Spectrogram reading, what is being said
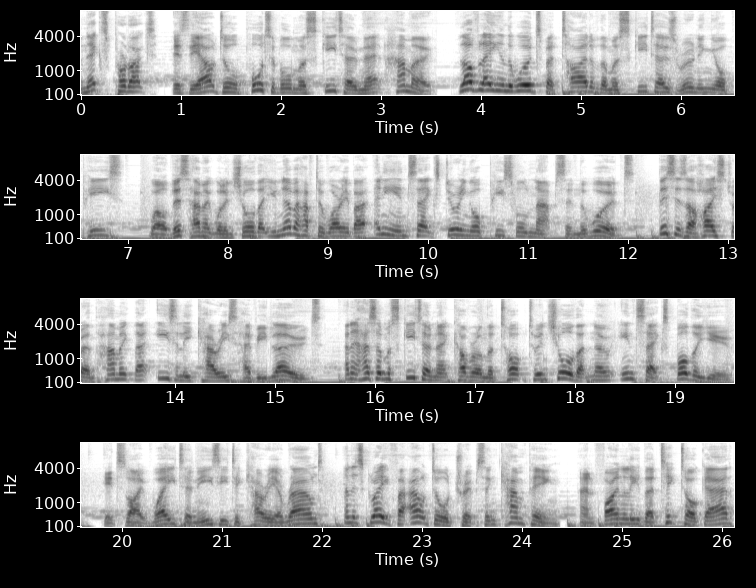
next product is the outdoor portable mosquito net hammock. Love laying in the woods but tired of the mosquitoes ruining your peace? Well, this hammock will ensure that you never have to worry about any insects during your peaceful naps in the woods. This is a high strength hammock that easily carries heavy loads, and it has a mosquito net cover on the top to ensure that no insects bother you. It's lightweight and easy to carry around, and it's great for outdoor trips and camping. And finally, the TikTok ad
